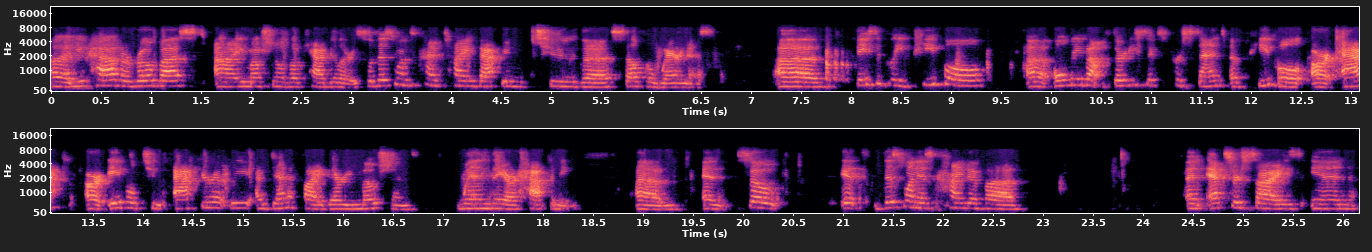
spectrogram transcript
uh, you have a robust uh, emotional vocabulary. So this one's kind of tying back into the self-awareness. Uh, basically, people, uh, only about 36% of people are act are able to accurately identify their emotions when they are happening. Um, and so this one is kind of a, an exercise in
